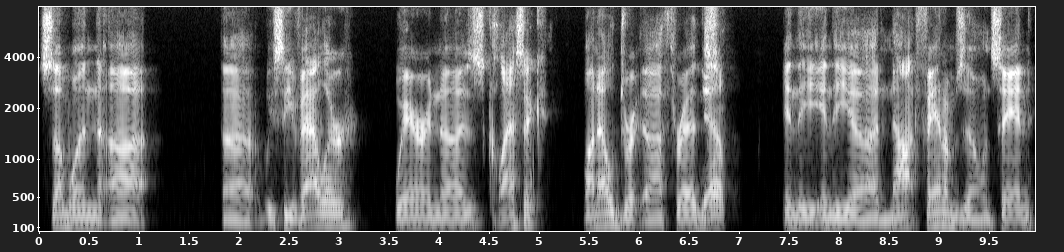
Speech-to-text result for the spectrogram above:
someone, uh, uh, we see Valor wearing uh, his classic Mon-El dr- uh, threads Yeah. in the, in the uh, not phantom zone saying,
